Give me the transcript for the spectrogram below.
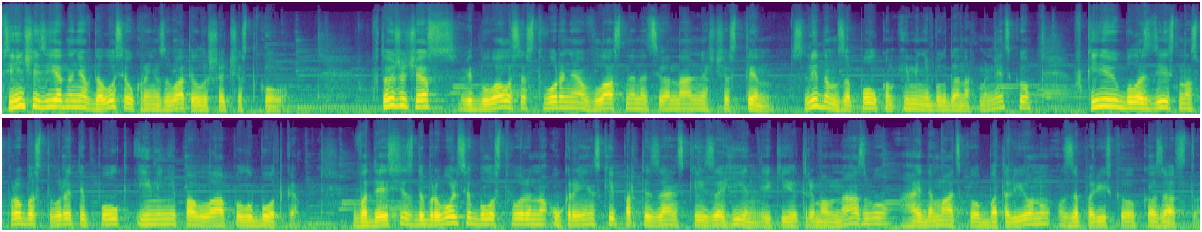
Всі інші з'єднання вдалося українізувати лише частково. В той же час відбувалося створення власне національних частин. Слідом за полком імені Богдана Хмельницького в Києві була здійснена спроба створити полк імені Павла Полуботка. В Одесі з добровольців було створено український партизанський загін, який отримав назву гайдамацького батальйону Запорізького козацтва.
